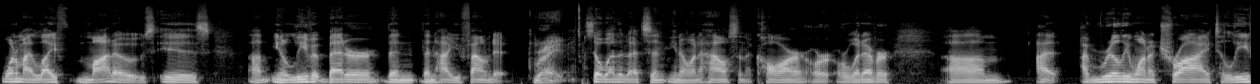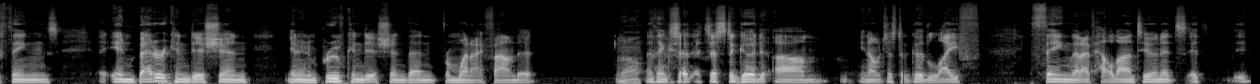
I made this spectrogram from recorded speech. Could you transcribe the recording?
one of my life mottos is um, you know leave it better than than how you found it. Right, so whether that's in you know in a house in a car or or whatever um, i i really want to try to leave things in better condition in an improved condition than from when i found it. Well, I think so- it's just a good, um, you know, just a good life thing that I've held on to, and it's it's it,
